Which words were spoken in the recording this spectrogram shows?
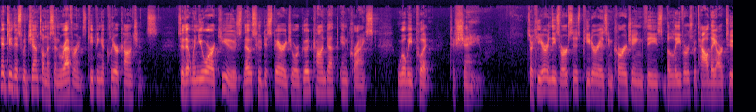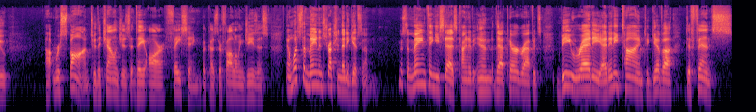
Yet do this with gentleness and reverence, keeping a clear conscience, so that when you are accused, those who disparage your good conduct in Christ will be put to shame. So, here in these verses, Peter is encouraging these believers with how they are to uh, respond to the challenges that they are facing because they're following Jesus. And what's the main instruction that he gives them? That's the main thing he says, kind of in that paragraph. It's be ready at any time to give a defense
